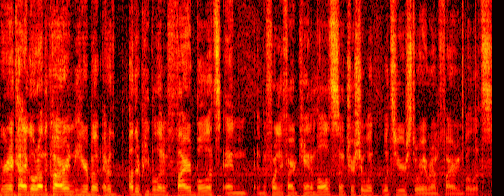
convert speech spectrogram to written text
we're gonna kind of go around the car and hear about other people that have fired bullets and, and before they fired cannonballs. So Trisha, what, what's your story around firing bullets?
